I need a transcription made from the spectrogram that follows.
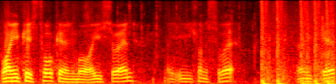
Why aren't you kids talking anymore? Are you sweating? Are you trying to sweat? Are you scared?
